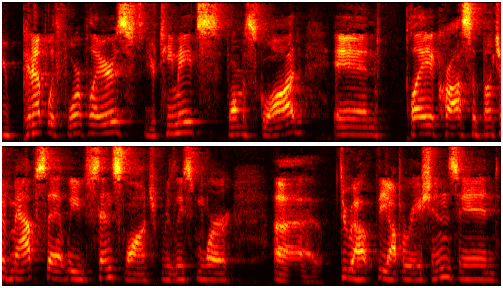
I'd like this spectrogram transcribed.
you pin up with four players, your teammates, form a squad, and play across a bunch of maps that we've since launched, released more uh, throughout the operations, and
